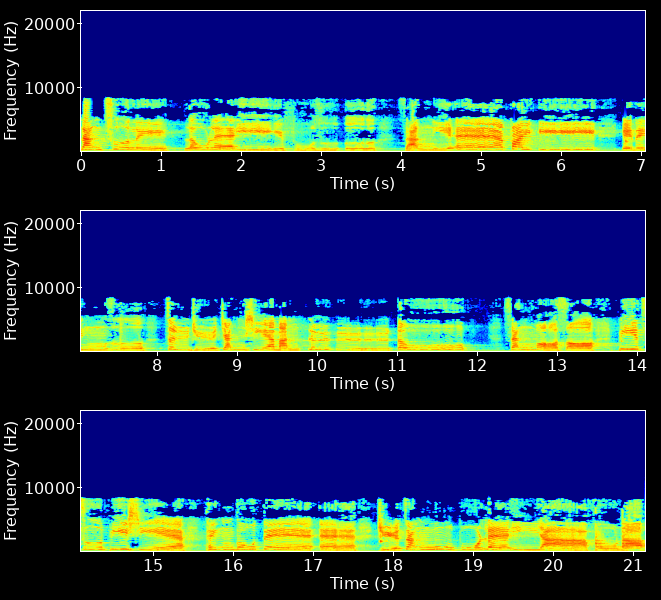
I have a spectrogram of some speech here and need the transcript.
能此来楼来一副是上也百，一定是周全江西门路多。生活说彼此彼嫌，听都得，局长目不来呀，夫那。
